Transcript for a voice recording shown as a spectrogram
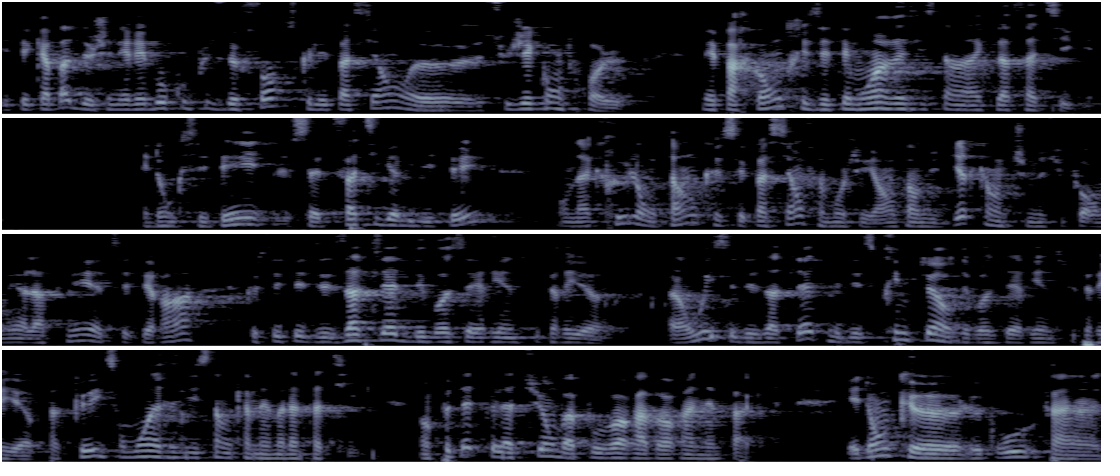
été capables de générer beaucoup plus de force que les patients euh, sujets contrôle. Mais par contre, ils étaient moins résistants avec la fatigue. Et donc, c'était cette fatigabilité. On a cru longtemps que ces patients, enfin, moi j'ai entendu dire quand je me suis formé à l'apnée, etc., que c'était des athlètes des voies aériennes supérieures. Alors oui, c'est des athlètes, mais des sprinteurs des voies aériennes supérieures, parce qu'ils sont moins résistants quand même à la fatigue. Donc peut-être que là-dessus, on va pouvoir avoir un impact. Et donc, euh, le groupe, enfin,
